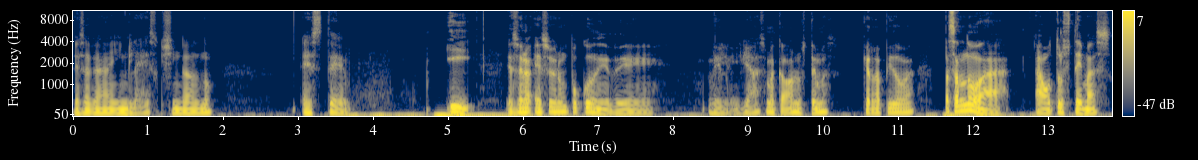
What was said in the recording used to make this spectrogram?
Es acá inglés, qué chingados, ¿no? Este. Y eso era, eso era un poco de, de, Ya se me acabaron los temas. Qué rápido va. Pasando a, a otros temas.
